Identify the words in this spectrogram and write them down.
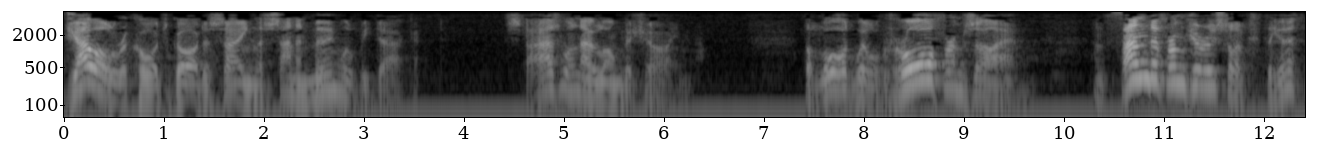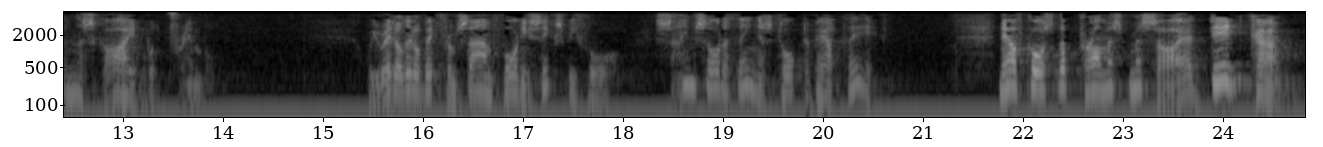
Joel records God as saying, The sun and moon will be darkened, stars will no longer shine. The Lord will roar from Zion and thunder from Jerusalem. The earth and the sky will tremble. We read a little bit from Psalm 46 before. Same sort of thing is talked about there. Now, of course, the promised Messiah did come.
